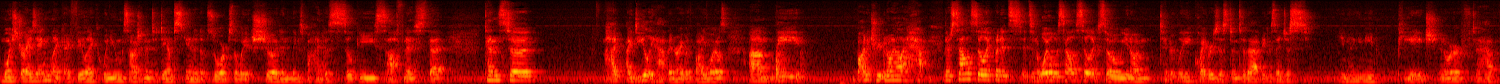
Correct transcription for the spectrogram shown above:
moisturizing. Like I feel like when you massage it into damp skin, it absorbs the way it should and leaves behind this silky softness that tends to ideally happen right with body oils. Um, the body treatment oil, I have there's salicylic, but it's it's an oil with salicylic, so you know I'm typically quite resistant to that because I just you know you need pH in order to have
